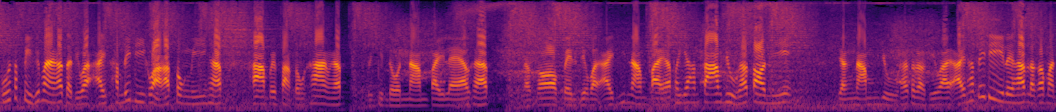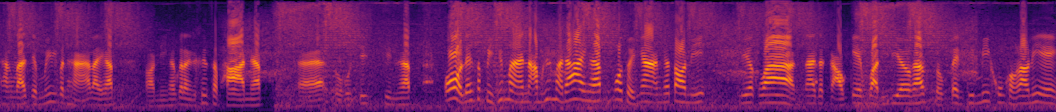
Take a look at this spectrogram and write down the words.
บูสต์สปีดขึ้นมาครับแต่ดีว่าไอทำได้ดีกว่าครับตรงนี้ครับข้ามไปฝั่งตรงข้ามครับวิชินโดนนำไปแล้วครับ แล้วก็เป็นดีวายไอที่นำไปครับพยายามตามอยู่ครับตอนนี้ยังนำอยู่ครับสำหรับดีวายไอทำได้ดีเลยครับ แล้วก็มาทางรัฐจะไม่มีปัญหาอะไรครับ ตอนนี้ครับกำลังจะขึ้นสะพานครับแต่ตัวคุณจิชินครับโอ้เล่นสปีดขึ้นมานำขึ้นมาได้ครับโอ้สวยงามครับตอนนี้เรียกว่าน่าจะเก่าเกมกว่าทีเดียวครับสมเป็นคิมมี่คุงของเรานี่เอง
